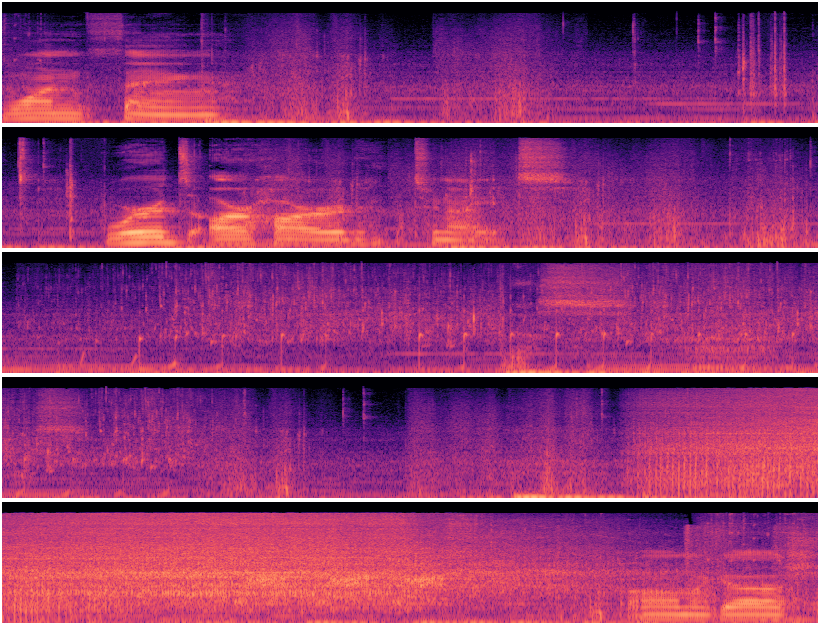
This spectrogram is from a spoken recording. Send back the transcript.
one thing. Words are hard tonight. Yes. yes. Oh my gosh.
